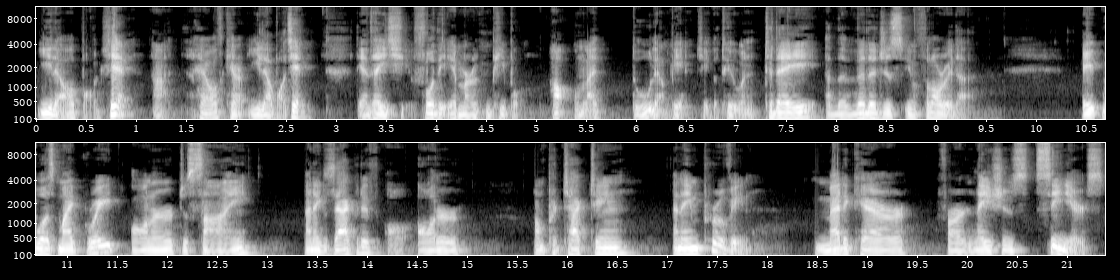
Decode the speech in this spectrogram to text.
医疗保健啊，healthcare 医疗保健连在一起，for the American people。好，我们来读两遍这个推文。Today at the villages in Florida, it was my great honor to sign an executive order on protecting and improving Medicare for our nation's seniors.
